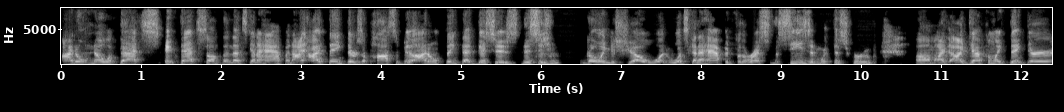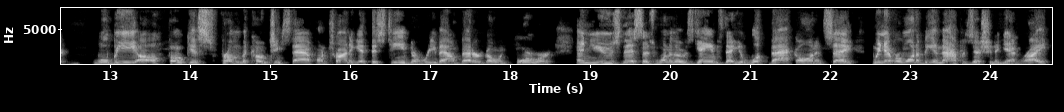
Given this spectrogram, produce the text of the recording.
I don't know if that's if that's something that's going to happen. I, I think there's a possibility. I don't think that this is this is going to show what what's going to happen for the rest of the season with this group. Um, I, I, definitely think there will be a, a, focus from the coaching staff on trying to get this team to rebound better going forward and use this as one of those games that you look back on and say, we never want to be in that position again, right?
